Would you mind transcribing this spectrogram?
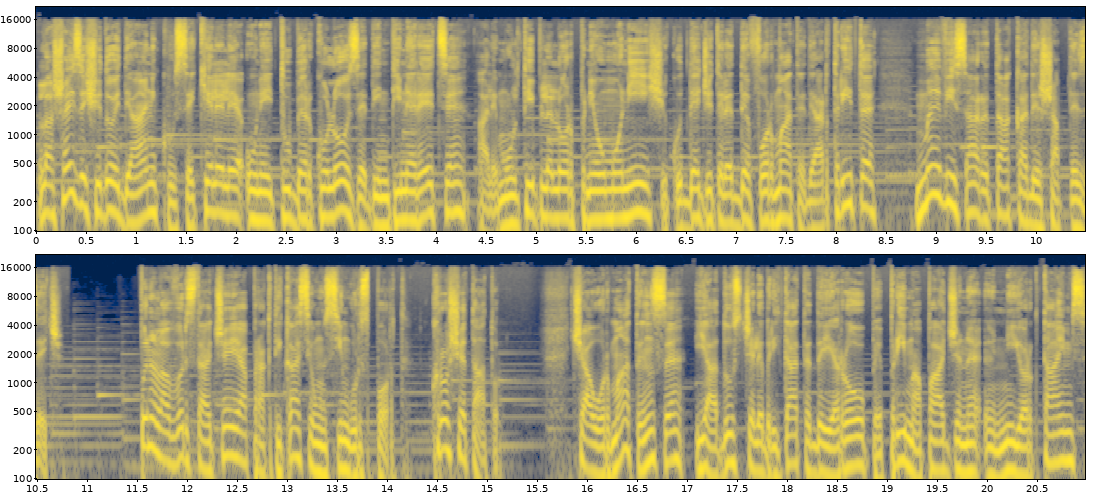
La 62 de ani, cu sechelele unei tuberculoze din tinerețe, ale multiplelor pneumonii și cu degetele deformate de artrite, Mavis arăta ca de 70. Până la vârsta aceea practicase un singur sport, croșetatul. Ce a urmat însă i-a adus celebritate de erou pe prima pagină în New York Times,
